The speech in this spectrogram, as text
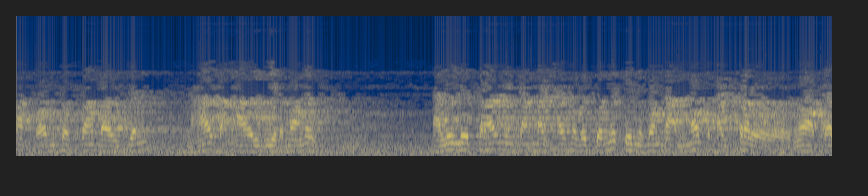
អត់ព្រមចុះសោះបើអញ្ចឹងហើយក៏ឲ្យវាត្មងទៅអាលុយលើក្រោយមានចាំបាច់ហៅមកប្រជុំនេះគេញបងដាក់មកប្រកាច់ត្រល់ងាប់ទៅ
